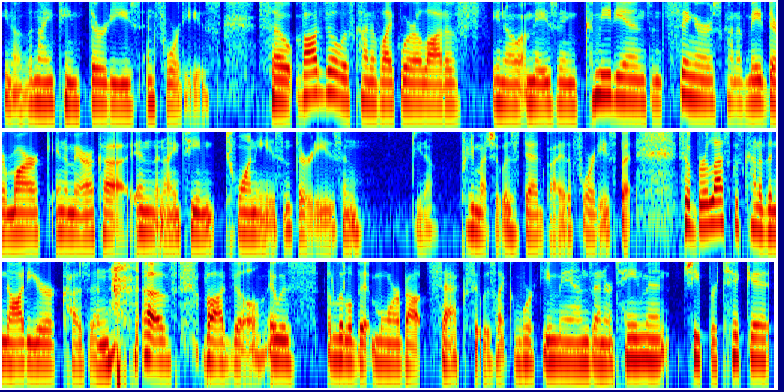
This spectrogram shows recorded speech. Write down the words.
you know the 1930s and 40s so vaudeville was kind of like where a lot of you know amazing comedians and singers kind of made their mark in america in the 1920s and 30s and you know pretty much it was dead by the 40s but so burlesque was kind of the naughtier cousin of vaudeville. It was a little bit more about sex. It was like working man's entertainment cheaper ticket.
